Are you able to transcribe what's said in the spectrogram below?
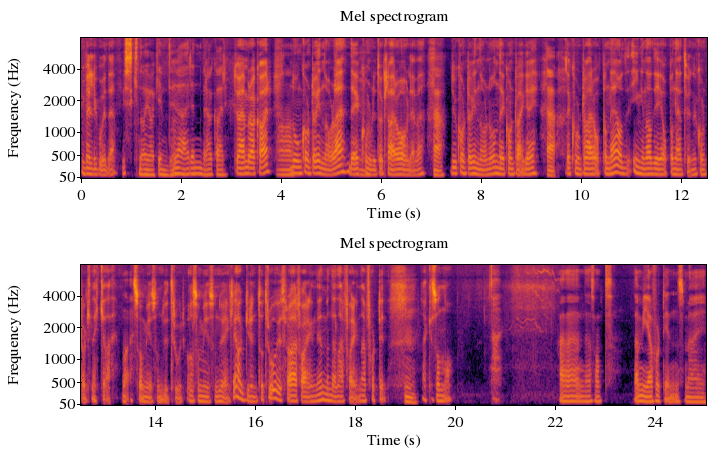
Veldig god idé. Husk nå, Joakim. Du er en bra kar. Du er en bra kar. Noen kommer til å vinne over deg. Det kommer du til å klare å overleve. Ja. Du kommer til å vinne over noen. Det kommer til å være gøy. Ja. Det kommer til å være opp og ned, og ingen av de opp- og nedturene kommer til å knekke deg. Nei. Så mye som du tror, og så mye som du egentlig har grunn til å tro ut fra erfaringen din, men den erfaringen er fortid. Mm. Det er ikke sånn nå. Det, er sant. Det er mye av fortiden som, jeg,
